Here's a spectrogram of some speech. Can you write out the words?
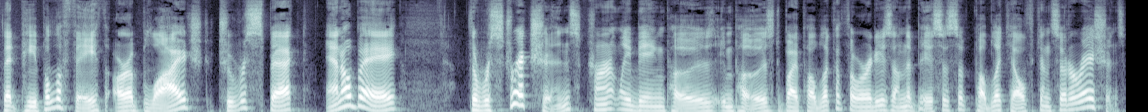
that people of faith are obliged to respect and obey the restrictions currently being posed, imposed by public authorities on the basis of public health considerations.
